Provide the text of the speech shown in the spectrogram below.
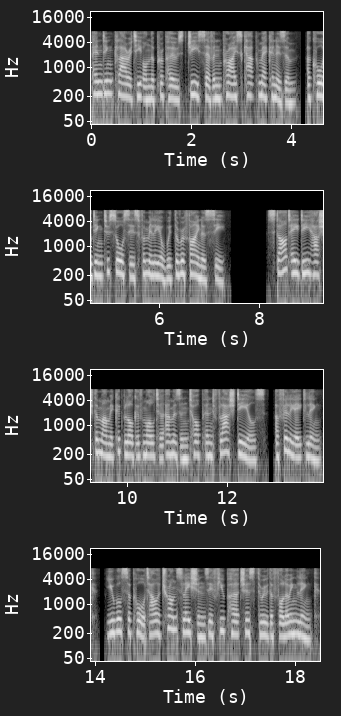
pending clarity on the proposed G7 price cap mechanism, according to sources familiar with the refiners see. Start AD hash the Mumikak blog of Malta Amazon top and flash deals, affiliate link. You will support our translations if you purchase through the following link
